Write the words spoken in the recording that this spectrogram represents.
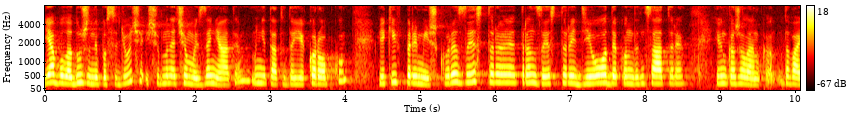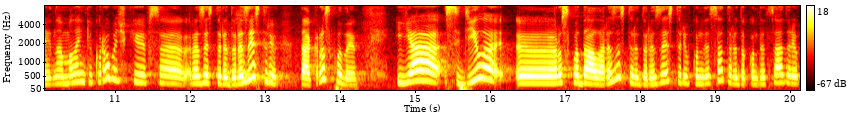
Я була дуже непосидюча, і щоб мене чимось зайняти, мені тато дає коробку, в якій в переміжку резистори, транзистори, діоди, конденсатори. І він каже: Оленка, давай на маленькі коробочки, все резистори до резисторів, так, розклади. І я сиділа, е, розкладала резистори до резисторів, конденсатори до конденсаторів,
